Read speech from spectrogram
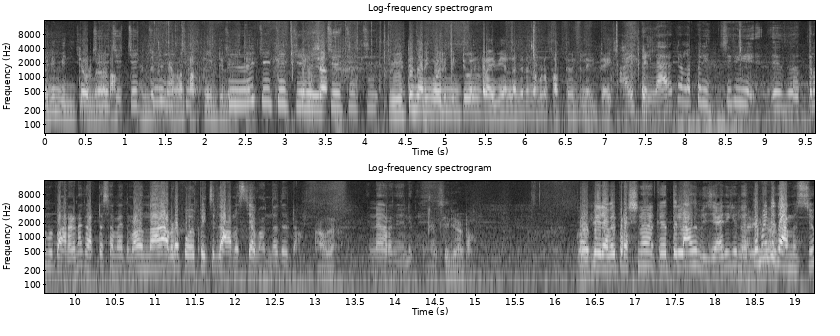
ഒരു മിനിറ്റ് ഉള്ളു കേട്ടോ. എന്നിട്ട് ഞങ്ങൾ പത്ത് മിനിറ്റ് ലേറ്റ്. വീട്ടിൽ നിന്ന് ഇറങ്ങി ഒരു മിനിറ്റ് പോലും ഡ്രൈവ് ചെയ്യാനില്ല. എന്നിട്ട് നമ്മൾ പത്ത് മിനിറ്റ് ലേറ്റ് ആയി. അത് പിള്ളേരൊക്കെ ഉള്ളപ്പോ ഇച്ചിരി ഇത് ഇത്ര നമ്മൾ പറയണ കറക്റ്റ് സമയത്ത് നമ്മൾ ഒന്നാണ് അവിടെ പോയപ്പോ ഇച്ചിരി താമസിച്ചാ വന്നത് കേട്ടോ. അതെ. എന്നാ പറഞ്ഞാലും. ശരി കേട്ടോ കുഴപ്പമില്ല. അവർ പ്രശ്നമാക്കത്തില്ലാന്ന് വിചാരിക്കുന്നു. എത്ര മിനിറ്റ് താമസിച്ചു?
